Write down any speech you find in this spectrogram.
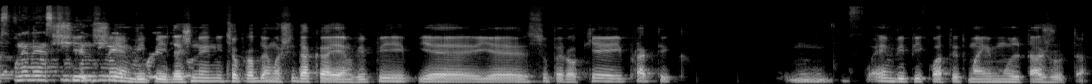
Spune-ne în schimb și, când și vine MVP, deci nu e nicio problemă și dacă ai MVP, e, e super ok, practic MVP cu atât mai mult ajută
